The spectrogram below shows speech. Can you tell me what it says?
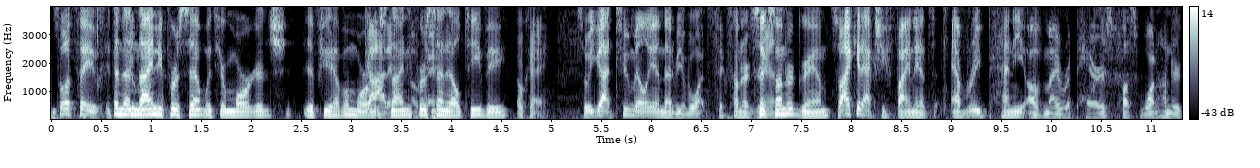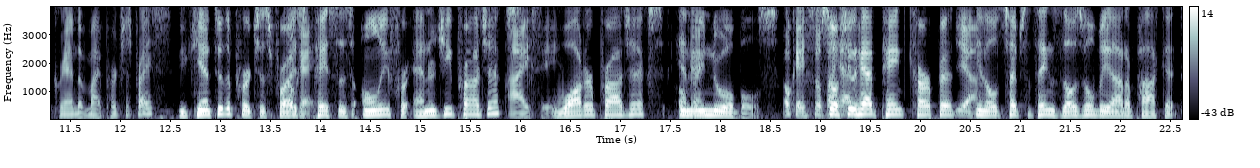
So let's say it's and then 90 percent with your mortgage if you have a mortgage. Ninety percent LTV. Okay. So we got two million. That'd be what six hundred. Six hundred grand. So I could actually finance every penny of my repairs plus 100 grand of my purchase price. You can't do the purchase price. Okay. PACE is only for energy projects. I see. Water projects and Okay. renewables. Okay, so if so I if you had- had paint, carpet, Yeah. you know, types of things, those will be out of pocket.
